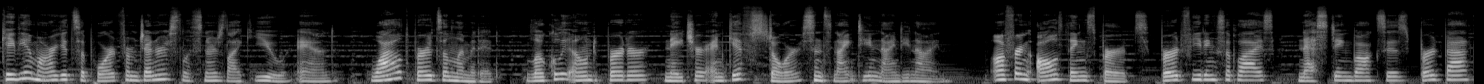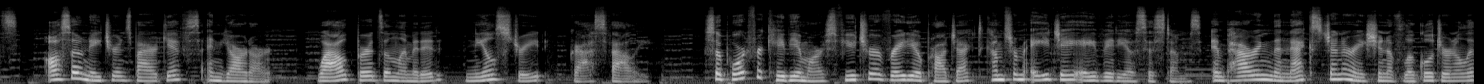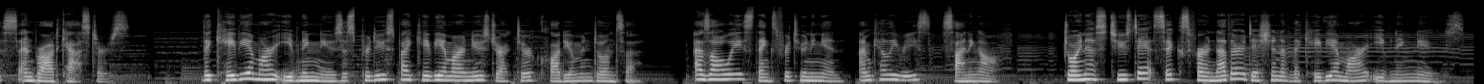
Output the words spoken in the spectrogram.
KVMR gets support from generous listeners like you and Wild Birds Unlimited, locally owned birder, nature, and gift store since 1999. Offering all things birds, bird feeding supplies, nesting boxes, bird baths, also nature inspired gifts and yard art. Wild Birds Unlimited, Neal Street, Grass Valley. Support for KVMR's Future of Radio project comes from AJA Video Systems, empowering the next generation of local journalists and broadcasters. The KVMR Evening News is produced by KVMR News Director Claudio Mendonça. As always, thanks for tuning in. I'm Kelly Reese, signing off. Join us Tuesday at 6 for another edition of the KVMR Evening News.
